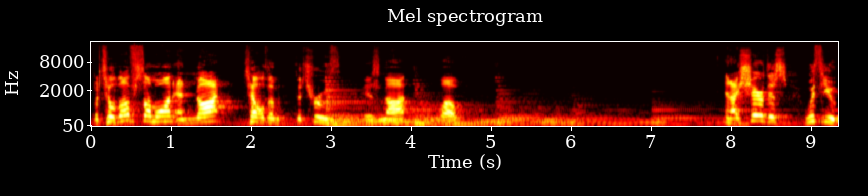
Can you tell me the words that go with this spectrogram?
But to love someone and not tell them the truth is not love. And I share this with you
